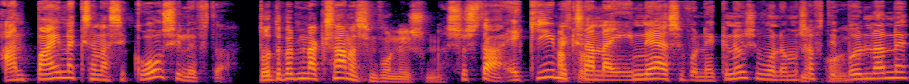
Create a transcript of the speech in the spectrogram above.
Αν πάει να ξανασηκώσει λεφτά. Τότε πρέπει να ξανασυμφωνήσουμε. Σωστά. Εκεί είναι Αυτό. ξανά η νέα συμφωνία. Εκ νέου συμφωνία. Όμως Ναι, αυτή όχι. μπορεί να είναι Εκ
